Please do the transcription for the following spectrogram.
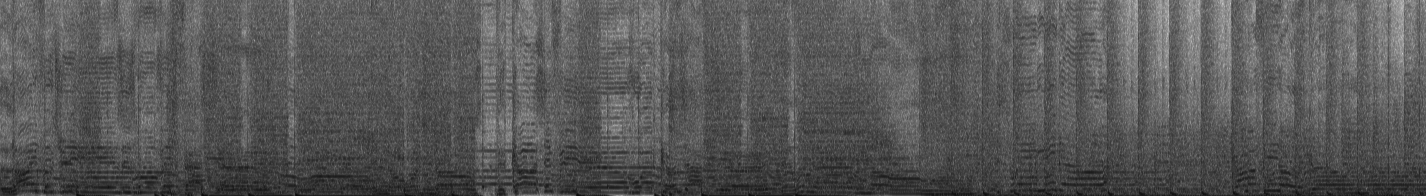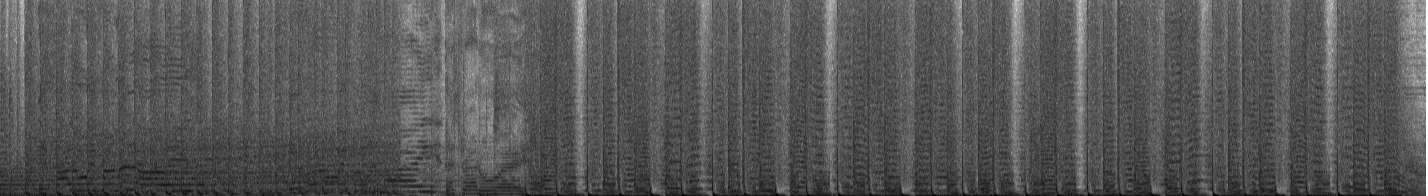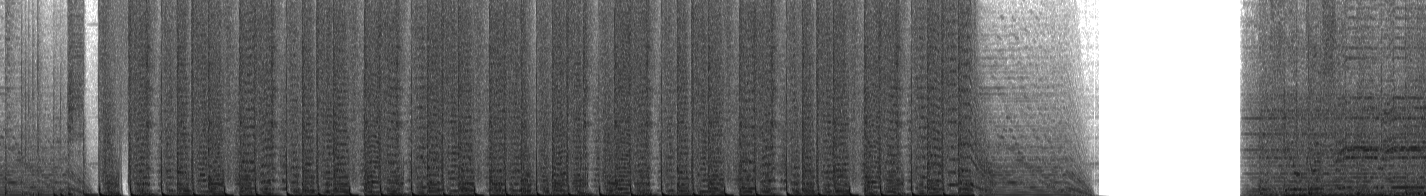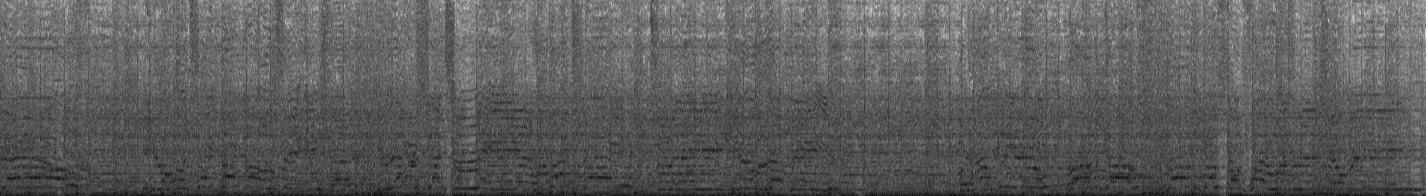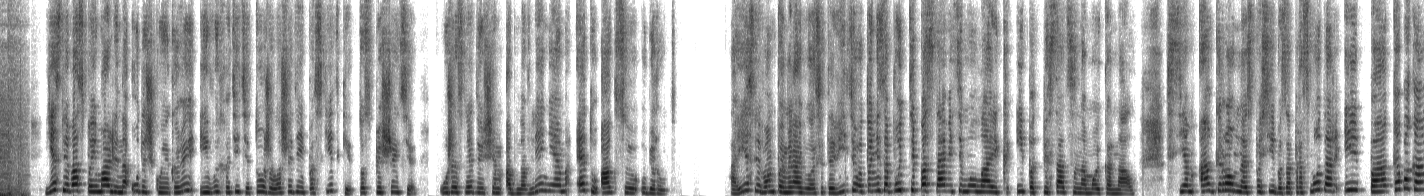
alive поймали на удочку игры и вы хотите тоже лошадей по скидке, то спешите. Уже следующим обновлением эту акцию уберут. А если вам понравилось это видео, то не забудьте поставить ему лайк и подписаться на мой канал. Всем огромное спасибо за просмотр и пока-пока!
